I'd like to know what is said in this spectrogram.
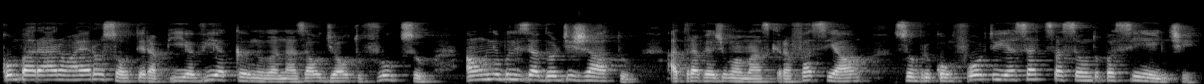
compararam a aerossol terapia via cânula nasal de alto fluxo a um nebulizador de jato, através de uma máscara facial, sobre o conforto e a satisfação do paciente.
